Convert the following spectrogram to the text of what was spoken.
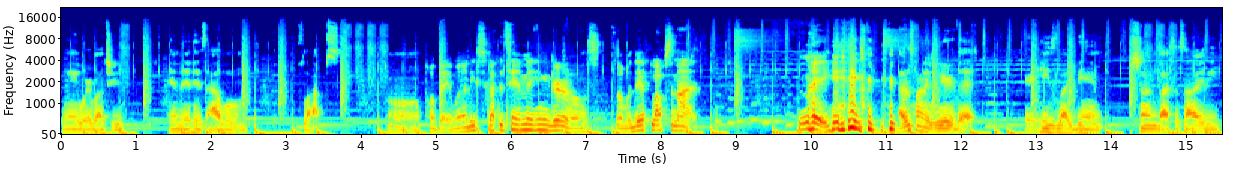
We ain't worry about you. And then his album flops. Oh, poor baby. Well, at least he got the 10 million girls. So, whether it flops or not, hey. I just find it weird that he's like being shunned by society,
